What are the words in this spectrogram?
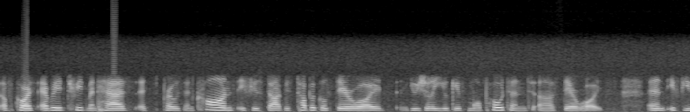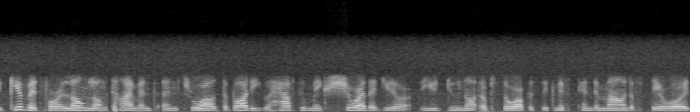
of course, every treatment has its pros and cons. If you start with topical steroids, usually you give more potent uh, steroids and if you give it for a long, long time and, and throughout the body, you have to make sure that you you do not absorb a significant amount of steroids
